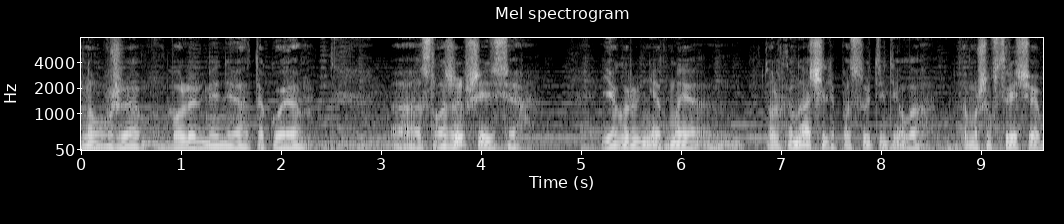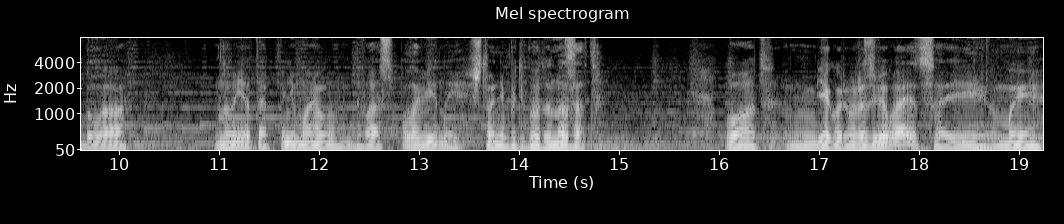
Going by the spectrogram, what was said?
ну, уже более-менее такое э, сложившееся. Я говорю, нет, мы только начали, по сути дела, потому что встреча была, ну, я так понимаю, два с половиной, что-нибудь года назад – вот. Я говорю, развивается, и мы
